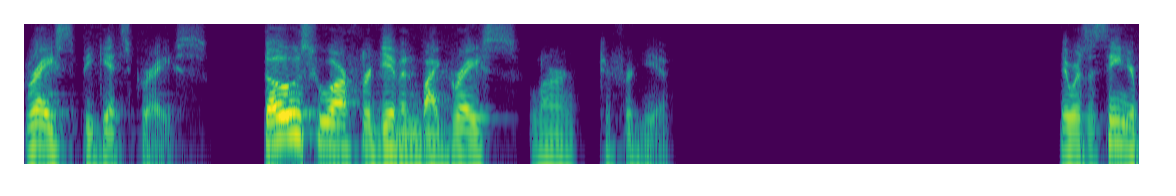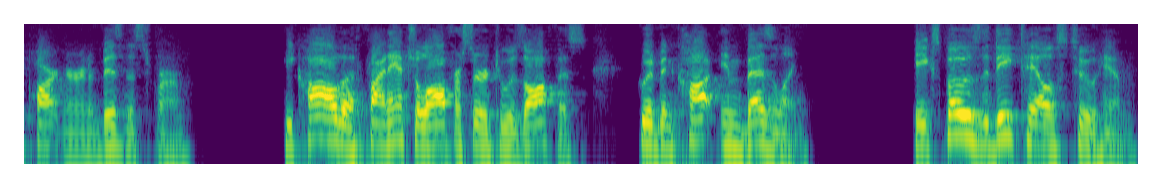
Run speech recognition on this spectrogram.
Grace begets grace. Those who are forgiven by grace learn to forgive. There was a senior partner in a business firm. He called a financial officer to his office who had been caught embezzling. He exposed the details to him.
